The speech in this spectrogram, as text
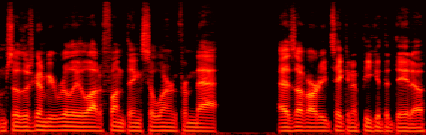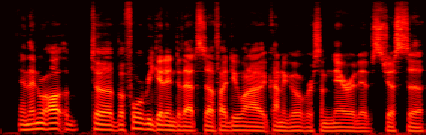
Um, so there's going to be really a lot of fun things to learn from that. As I've already taken a peek at the data, and then all, to, before we get into that stuff, I do want to kind of go over some narratives just to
